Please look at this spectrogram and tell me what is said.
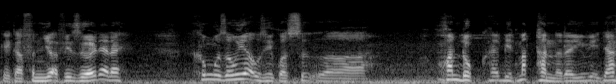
Kể cả phần nhựa phía dưới này đây. Không có dấu hiệu gì của sự ờ, khoan đục hay bịt mắt thần ở đây quý vị nhá.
